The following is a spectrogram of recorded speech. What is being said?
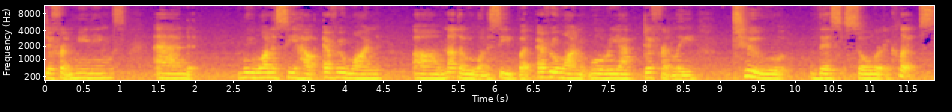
different meanings and we want to see how everyone um, not that we want to see but everyone will react differently to this solar eclipse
